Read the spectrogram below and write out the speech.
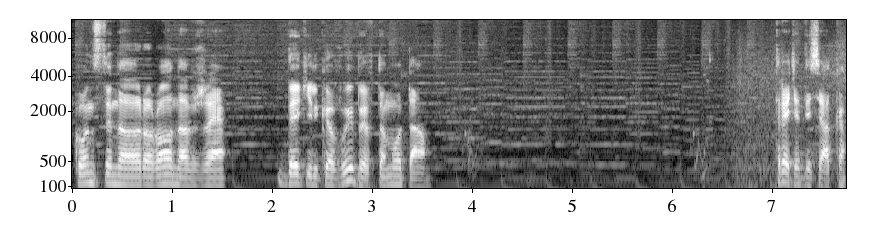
консти на Оророна вже декілька вибив, тому там. Третя десятка.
